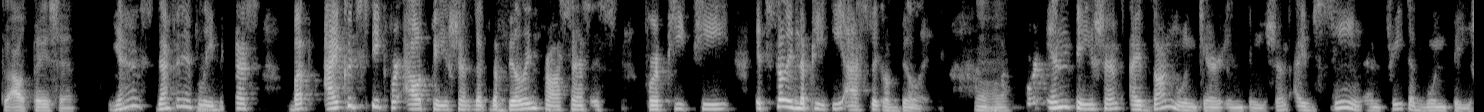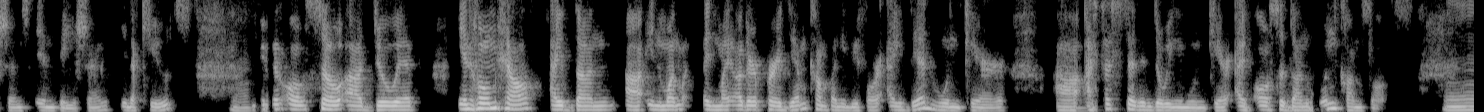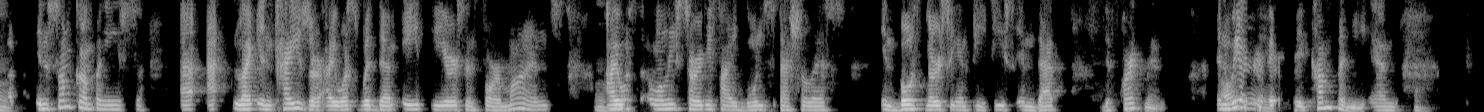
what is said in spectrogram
to outpatient. Yes, definitely. Mm-hmm. Because but I could speak for outpatient that the billing process is for PT, it's still in the PT aspect of billing. Mm-hmm. For inpatient, I've done wound care inpatient. I've seen and treated wound patients inpatient in acutes. Mm-hmm. You can also uh, do it in home health. I've done uh, in one in my other per diem company before. I did wound care, uh, mm-hmm. assisted in doing wound care. I've also done wound consults. Mm. In some companies, uh, uh, like in Kaiser, I was with them eight years and four months. Mm-hmm. I was the only certified wound specialist in both nursing and PTs in that department. And oh, we are a very big company. And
